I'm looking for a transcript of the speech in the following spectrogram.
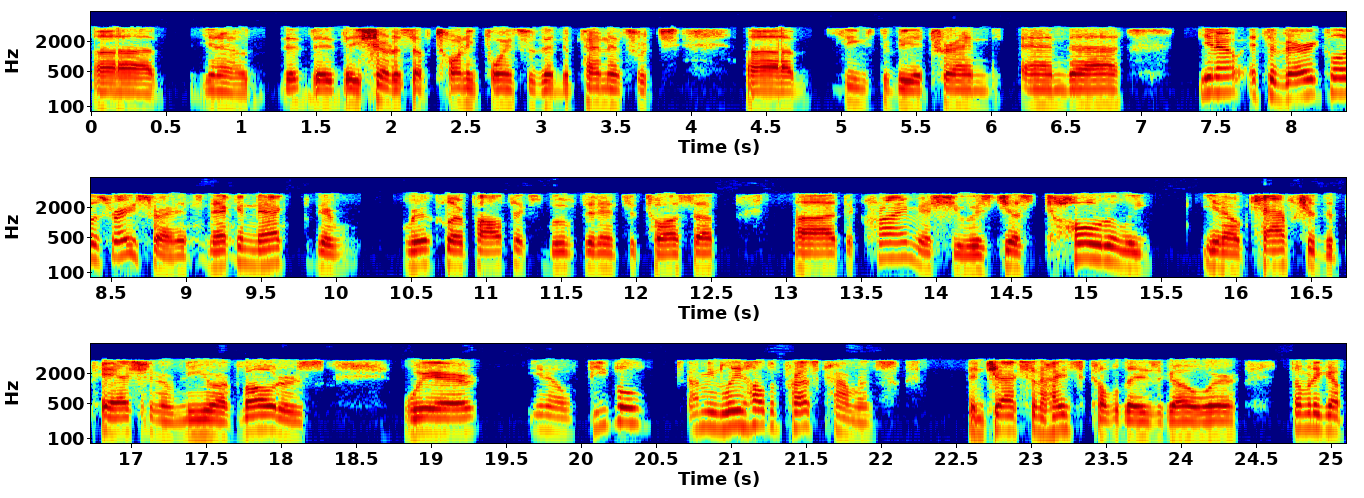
uh, you know, they, they showed us up 20 points with independents, which uh, seems to be a trend. And uh, you know, it's a very close race, right? It's neck and neck. The Real Clear Politics moved it into toss-up uh, the crime issue has just totally, you know, captured the passion of New York voters, where you know people. I mean, Lee held a press conference in Jackson Heights a couple days ago where somebody got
